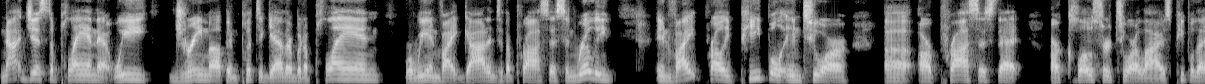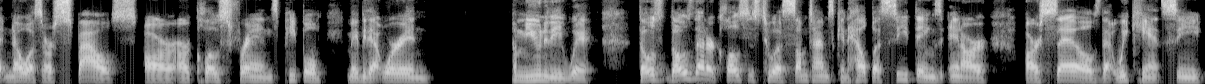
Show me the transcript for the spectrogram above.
not just a plan that we dream up and put together, but a plan where we invite God into the process and really invite probably people into our uh, our process that are closer to our lives, people that know us, our spouse, our our close friends, people maybe that we're in community with those those that are closest to us sometimes can help us see things in our ourselves that we can't see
